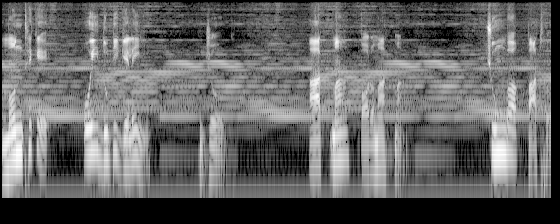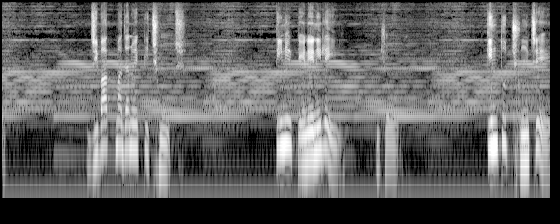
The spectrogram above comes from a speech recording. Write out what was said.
মন থেকে ওই দুটি গেলেই যোগ। আত্মা, পরমাত্মা, চুম্বক পাথর, জীবাত্মা যেন একটি ছুঁচ। তিনি টেনে নিলেই যোগ। কিন্তু ছুঁচে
